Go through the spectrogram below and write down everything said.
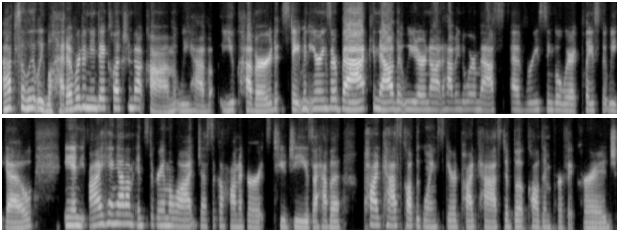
Absolutely. Well, head over to noondaycollection.com. We have you covered. Statement earrings are back now that we are not having to wear masks every single place that we go. And I hang out on Instagram a lot. Jessica Honegger, it's two G's. I have a podcast called the Going Scared Podcast, a book called Imperfect Courage.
